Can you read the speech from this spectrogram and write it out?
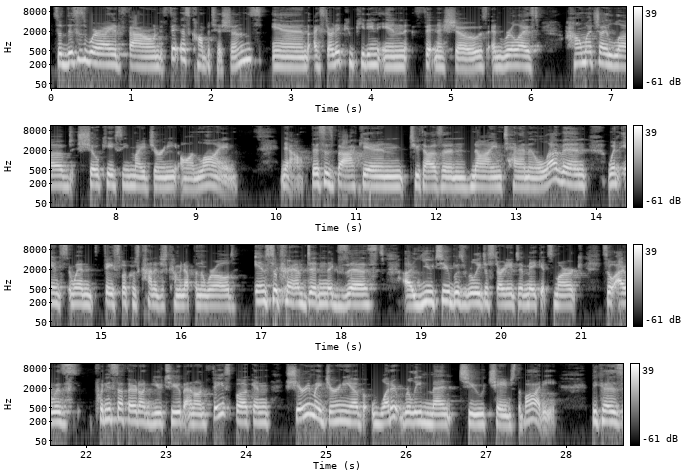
So this is where I had found fitness competitions and I started competing in fitness shows and realized how much I loved showcasing my journey online. Now, this is back in 2009, 10, and 11 when, when Facebook was kind of just coming up in the world. Instagram didn't exist. Uh, YouTube was really just starting to make its mark. So I was putting stuff out on YouTube and on Facebook and sharing my journey of what it really meant to change the body. Because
